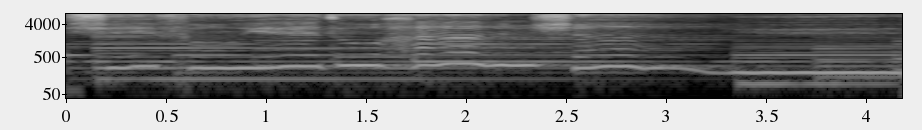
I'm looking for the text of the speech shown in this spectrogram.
西风夜渡寒山雨，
